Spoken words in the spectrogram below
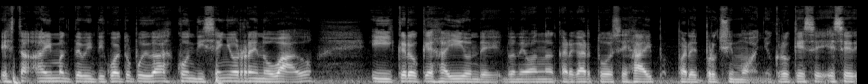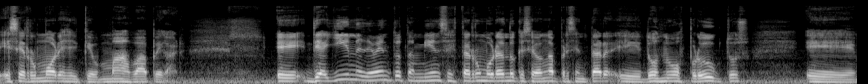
esta iMac de 24 pulgadas con diseño renovado. Y creo que es ahí donde, donde van a cargar todo ese hype para el próximo año. Creo que ese, ese, ese rumor es el que más va a pegar. Eh, de allí en el evento también se está rumorando que se van a presentar eh, dos nuevos productos. Eh,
